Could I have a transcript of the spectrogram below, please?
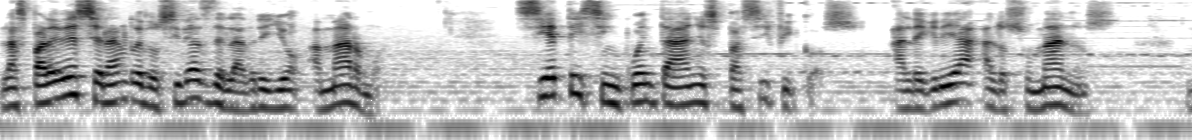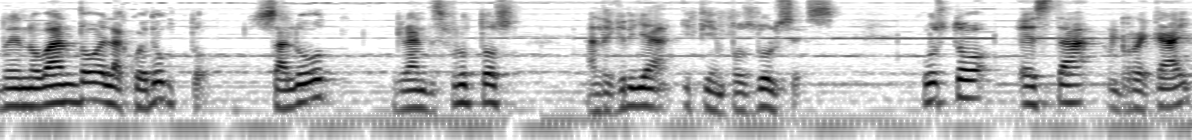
las paredes serán reducidas de ladrillo a mármol. 7 y 50 años pacíficos, alegría a los humanos, renovando el acueducto, salud, grandes frutos, alegría y tiempos dulces. Justo esta recae,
